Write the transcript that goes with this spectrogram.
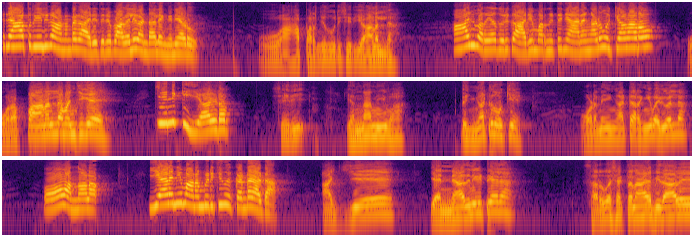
രാത്രിയിൽ കാണേണ്ട കാര്യത്തിന് പകൽ കണ്ടാൽ എങ്ങനെയാടോ? ഓ ആ പറഞ്ഞത് ഒരു ശരിയാണല്ല. ആരും അറിയാതെ ഒരു കാര്യം പറഞ്ഞിട്ട് ഞാനങ്ങാട് വയ്ക്കാളാടോ ഉറപ്പാണല്ല മഞ്ചികേ എനിക്ക് ഇയാളുടെ ശരി എന്നാ നീ വാ. ഇങ്ങാട്ട് നോക്കിയേ. ഉടനെ ഇങ്ങാട്ട് ഇറങ്ങി വരുമല്ല ഓ വന്നോളാം. ഇയാളിനി മണം പിടിച്ച് നിൽക്കണ്ട കേട്ടാ. അയ്യേ എന്നാ അതിന് കിട്ടിയാല? സർവശക്തനായ പിതാവേ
